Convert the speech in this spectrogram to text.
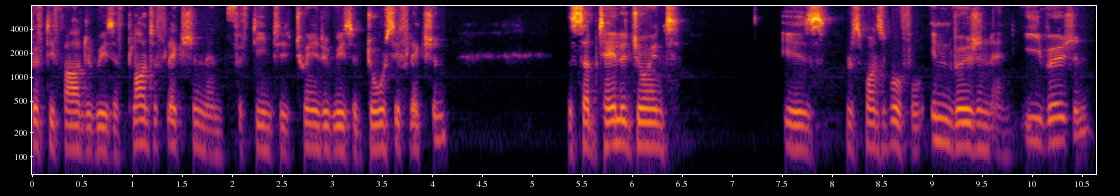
55 degrees of plantarflexion and 15 to 20 degrees of dorsiflexion. The subtalar joint is responsible for inversion and eversion.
